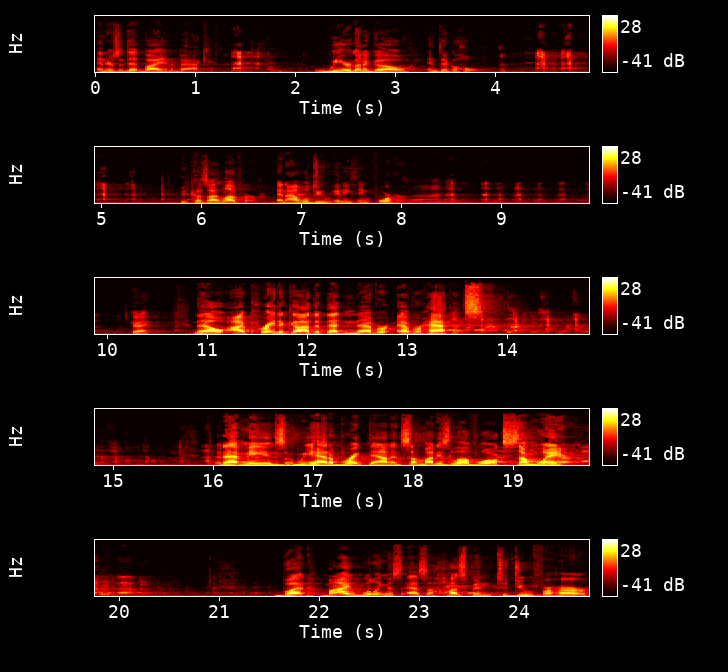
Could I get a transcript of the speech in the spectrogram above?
and there's a dead body in the back. We are going to go and dig a hole because I love her and I will do anything for her. Okay? Now, I pray to God that that never ever happens. And that means we had a breakdown in somebody's love walk somewhere. But my willingness as a husband to do for her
